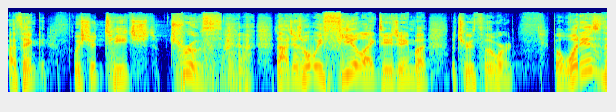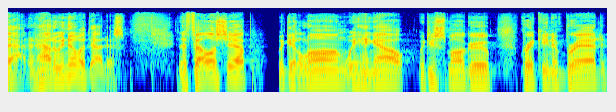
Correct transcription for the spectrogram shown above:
I think we should teach truth, not just what we feel like teaching, but the truth of the word. But what is that, and how do we know what that is? In the fellowship, we get along, we hang out, we do small group, breaking of bread.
